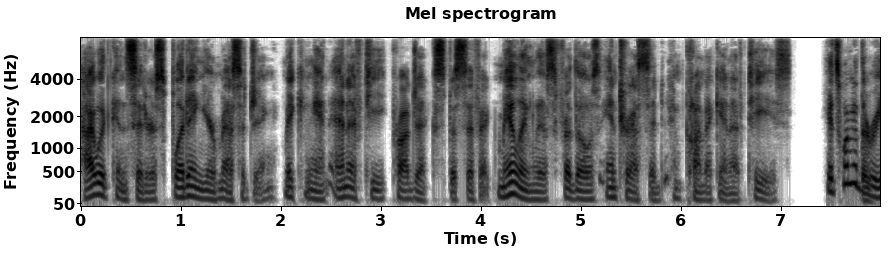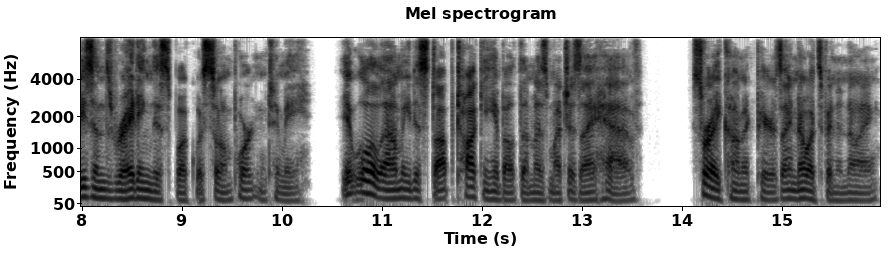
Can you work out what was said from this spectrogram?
I would consider splitting your messaging, making an NFT project specific mailing list for those interested in comic NFTs. It's one of the reasons writing this book was so important to me. It will allow me to stop talking about them as much as I have. Sorry, comic peers, I know it's been annoying.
